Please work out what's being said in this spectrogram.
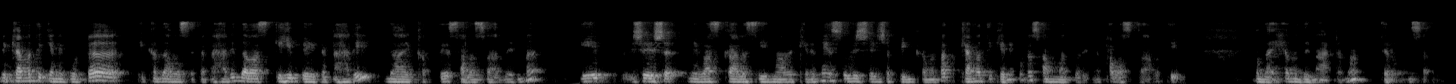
ඉතින් කැමති කෙනෙකුට එක දවසකට හරි දවස් කිහිපයකට හරි දායකත්වයේ සලසා දෙන්න ඒ විශේෂ නිවස් කාල සීමාව කෙරෙන්නේ සුවිශේෂ පින්කමටත් කැමති කෙනෙකුට සම්බන්ධ වෙන්නට අවස්ථාව තියෙනවා. හොඳයි හැම දිනාටම තෙරුවන් සරණයි.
